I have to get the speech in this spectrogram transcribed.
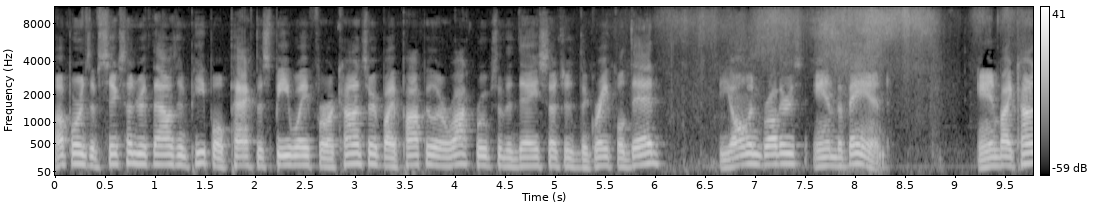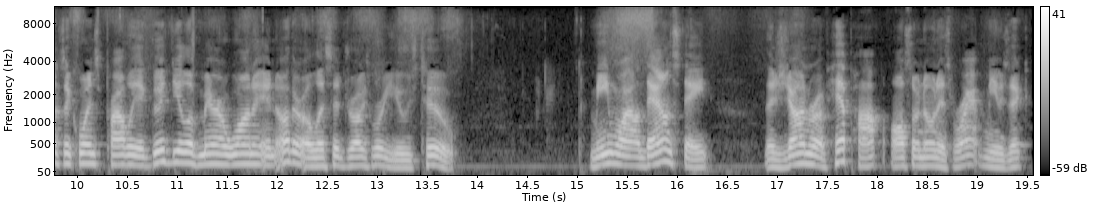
Upwards of 600,000 people packed the Speedway for a concert by popular rock groups of the day such as the Grateful Dead, the Allman Brothers, and the band. And by consequence, probably a good deal of marijuana and other illicit drugs were used too. Meanwhile, downstate, the genre of hip hop, also known as rap music,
